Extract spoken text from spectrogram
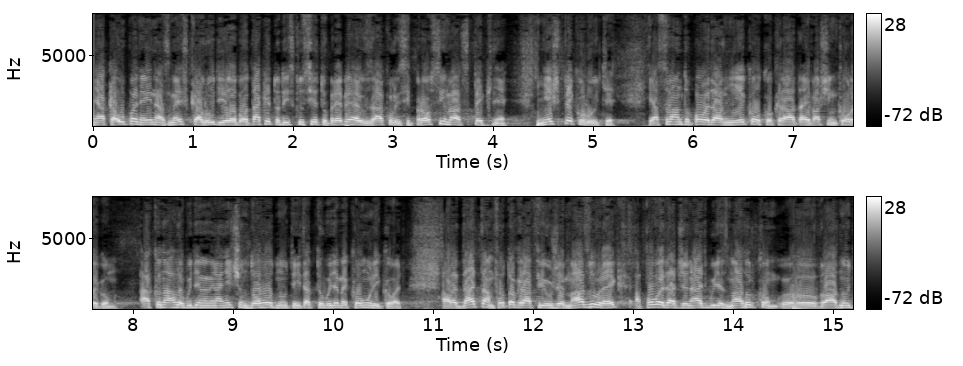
nejaká úplne iná zmeska ľudí, lebo takéto diskusie tu prebiehajú v zákulisí. Prosím vás pekne, nešpekulujte. Ja som vám to povedal niekoľkokrát aj vašim kolegom. Ako náhle budeme na niečom dohodnutí, tak to budeme komunikovať. Ale dať tam fotografiu, že Mazurek a povedať, že Naď bude s Mazurkom e, vládnuť,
